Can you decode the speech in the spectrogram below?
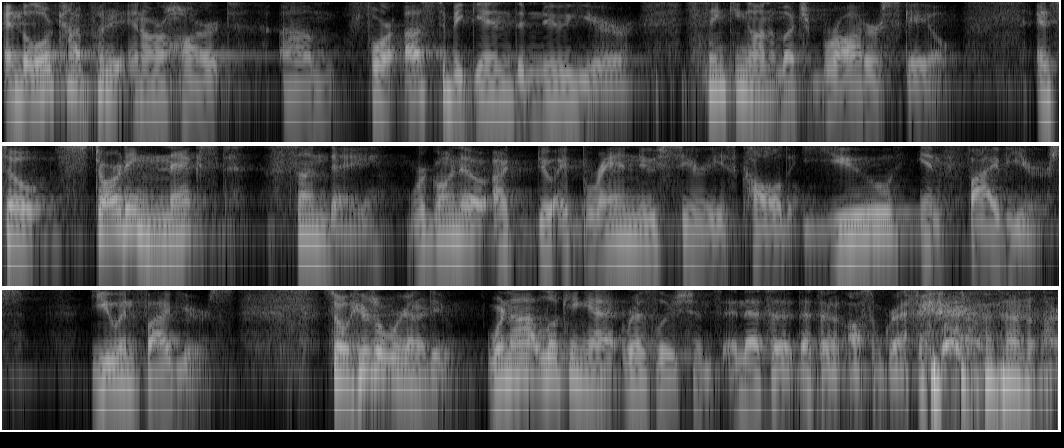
And the Lord kind of put it in our heart um, for us to begin the new year thinking on a much broader scale. And so, starting next Sunday, we're going to uh, do a brand new series called You in Five Years you in five years. So here's what we're going to do. We're not looking at resolutions, and that's a that's an awesome graphic. our,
